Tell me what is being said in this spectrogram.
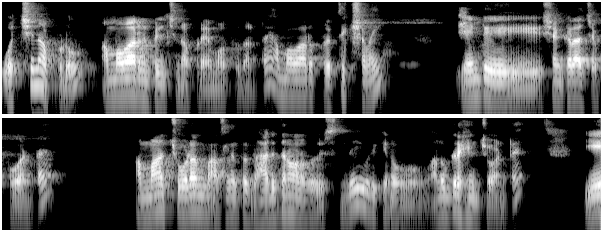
వచ్చినప్పుడు అమ్మవారిని పిలిచినప్పుడు ఏమవుతుందంటే అమ్మవారు ప్రత్యక్షమై ఏంటి శంకరా చెప్పు అంటే అమ్మ చూడమ్మా అసలు ఇంత దారిద్రం అనుభవిస్తుంది వీడికి నువ్వు అనుగ్రహించు అంటే ఏ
